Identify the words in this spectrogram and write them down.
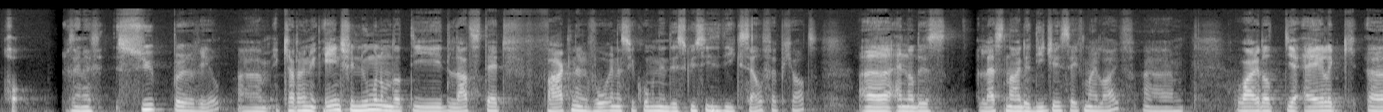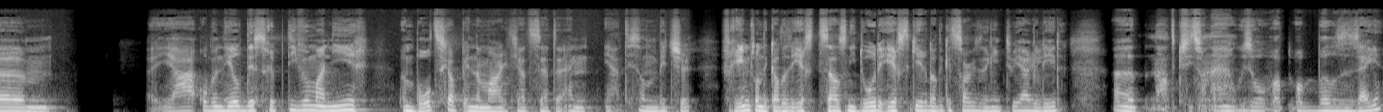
Goh, er zijn er superveel. Um, ik ga er nu eentje noemen, omdat die de laatste tijd vaak naar voren is gekomen in discussies die ik zelf heb gehad. Uh, en dat is Last Night the DJ Saved My Life. Uh, waar dat je eigenlijk um, ja, op een heel disruptieve manier een boodschap in de markt gaat zetten. En ja, het is dan een beetje vreemd, want ik had het eerst zelfs niet door. De eerste keer dat ik het zag, denk ik twee jaar geleden, uh, dan had ik zoiets van, eh, hoezo, wat, wat willen ze zeggen?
